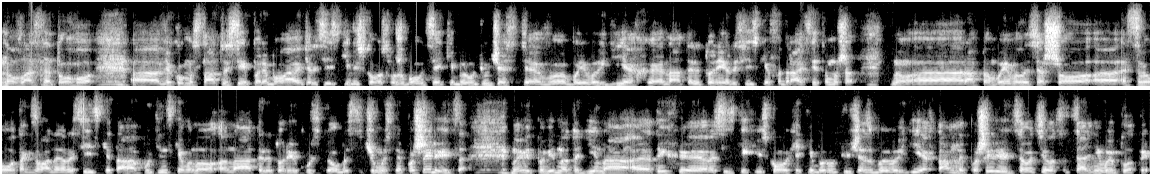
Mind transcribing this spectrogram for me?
Ну, власне, того е, в якому статусі перебувають російські військовослужбовці, які беруть участь в бойових діях на території Російської Федерації, тому що ну е, раптом виявилося, що е, СВО, так зване російське та путінське, воно на території Курської області чомусь не поширюється. Ну і відповідно тоді на е, тих е, російських військових, які беруть участь в бойових діях, там не поширюються оці от соціальні виплати.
